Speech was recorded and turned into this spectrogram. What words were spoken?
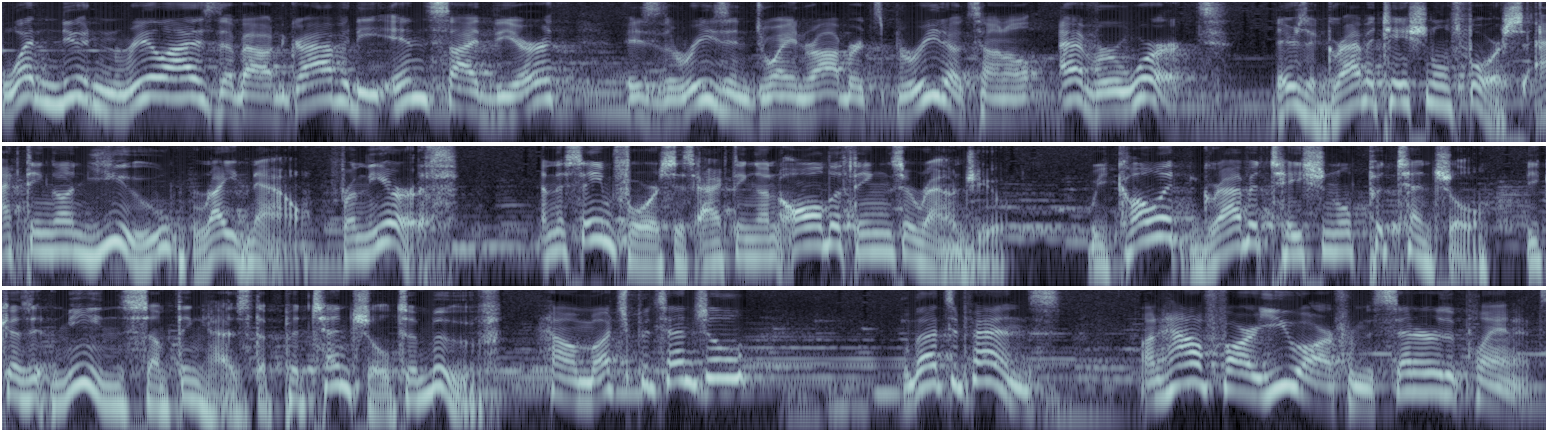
what Newton realized about gravity inside the earth is the reason Duane Roberts' burrito tunnel ever worked. There's a gravitational force acting on you right now from the Earth, and the same force is acting on all the things around you. We call it gravitational potential because it means something has the potential to move. How much potential? Well, that depends on how far you are from the center of the planet.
